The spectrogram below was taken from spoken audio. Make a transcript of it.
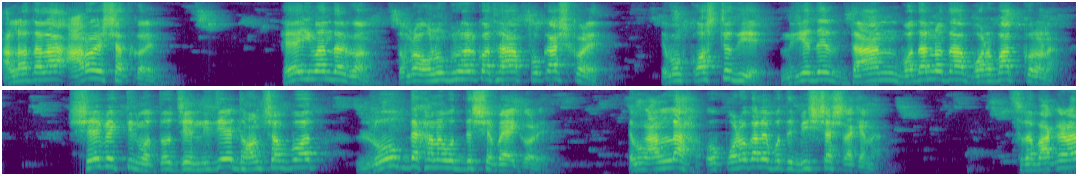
আল্লাহ তালা আরও ইরশাদ করেন। হে ইমানদারগণ তোমরা অনুগ্রহের কথা প্রকাশ করে এবং কষ্ট দিয়ে নিজেদের দান বদান্যতা বরবাদ করো না। সে ব্যক্তির মতো যে নিজের ধন সম্পদ লোক দেখানোর উদ্দেশ্যে ব্যয় করে এবং আল্লাহ ও পরকালের প্রতি বিশ্বাস রাখে না। সুরা বাকারা,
